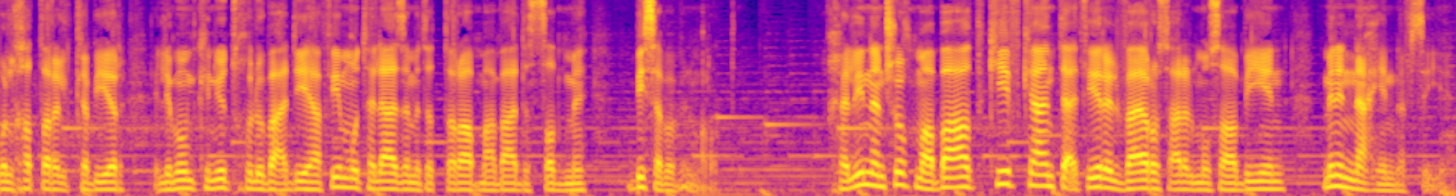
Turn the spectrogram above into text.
والخطر الكبير اللي ممكن يدخلوا بعديها في متلازمة اضطراب ما بعد الصدمة بسبب المرض. خلينا نشوف مع بعض كيف كان تأثير الفيروس على المصابين من الناحية النفسية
